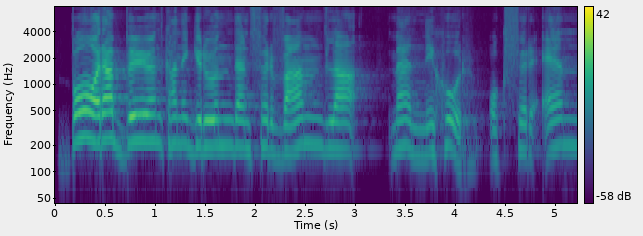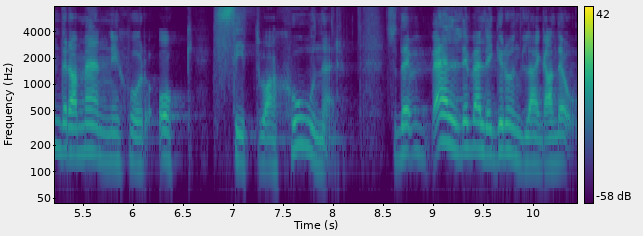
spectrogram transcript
Bara bön kan i grunden förvandla människor och förändra människor och situationer. Så det är väldigt, väldigt grundläggande och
